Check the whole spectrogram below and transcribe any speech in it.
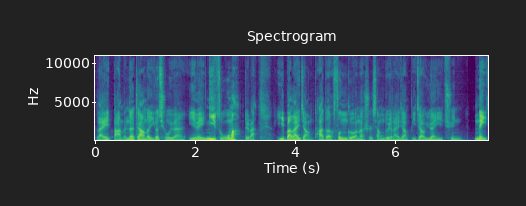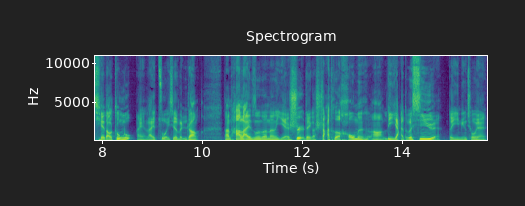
来打门的这样的一个球员，因为逆足嘛，对吧？一般来讲，他的风格呢是相对来讲比较愿意去。内切到中路，哎，来做一些文章。那他来自的呢，也是这个沙特豪门啊，利雅得新月的一名球员。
